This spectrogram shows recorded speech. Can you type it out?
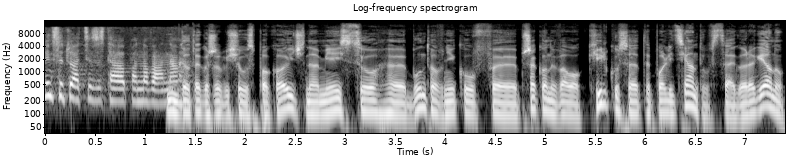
więc sytuacja została opanowana. Do tego, żeby się uspokoić, na miejscu buntowników przekonywało kilkuset policjantów z całego regionu.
